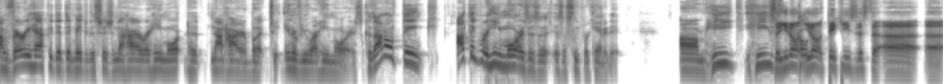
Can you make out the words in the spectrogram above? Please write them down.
I'm very happy that they made the decision to hire Raheem Morris, to not hire, but to interview Raheem Morris. Because I don't think I think Raheem Morris is a is a sleeper candidate. Um, he he's So you don't co- you don't think he's just a uh uh,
